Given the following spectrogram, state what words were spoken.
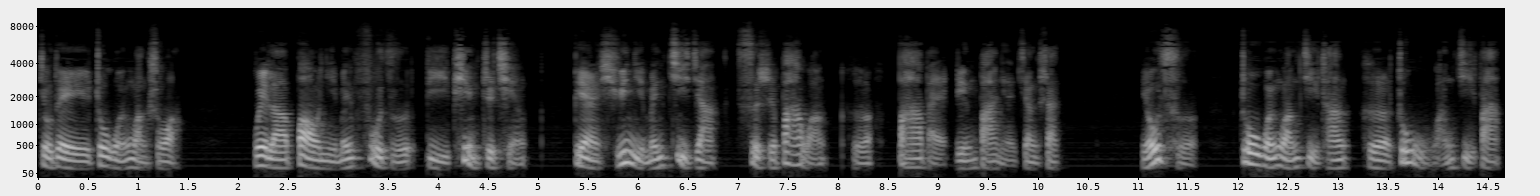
就对周文王说：“为了报你们父子礼聘之情，便许你们季家四十八王和八百零八年江山。”由此。周文王姬昌和周武王姬发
